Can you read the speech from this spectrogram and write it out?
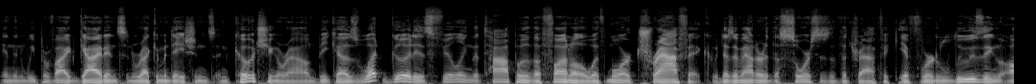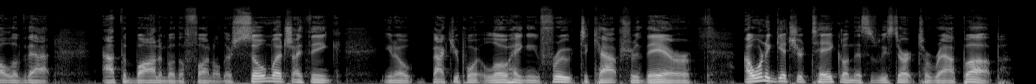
and then we provide guidance and recommendations and coaching around because what good is filling the top of the funnel with more traffic? It doesn't matter the sources of the traffic if we're losing all of that at the bottom of the funnel. There's so much, I think, you know, back to your point, low hanging fruit to capture there. I want to get your take on this as we start to wrap up.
